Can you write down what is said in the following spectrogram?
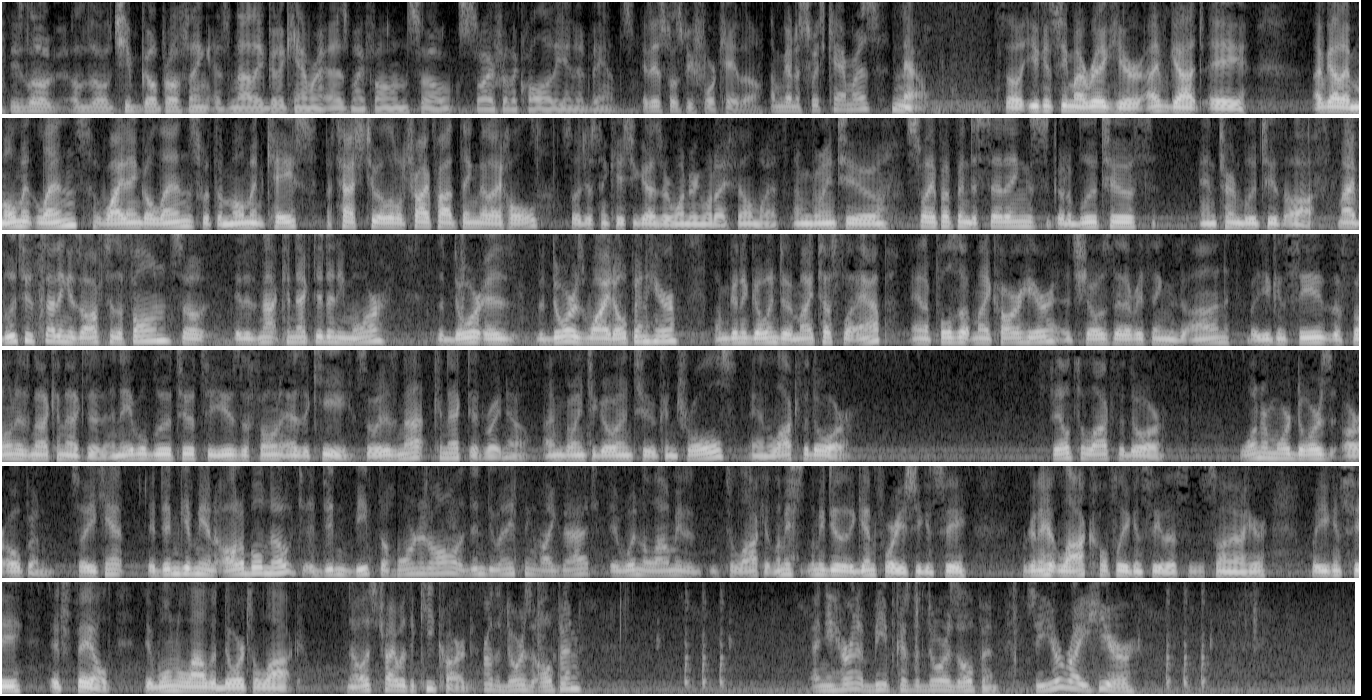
these little little cheap GoPro thing. It's not as good a camera as my phone, so sorry for the quality in advance. It is supposed to be 4K though. I'm gonna switch cameras now. So you can see my rig here. I've got a I've got a moment lens, a wide angle lens with a moment case attached to a little tripod thing that I hold. So just in case you guys are wondering what I film with, I'm going to swipe up into settings, go to Bluetooth, and turn Bluetooth off. My Bluetooth setting is off to the phone, so it is not connected anymore. The door is the door is wide open here. I'm going to go into my Tesla app and it pulls up my car here. It shows that everything's on, but you can see the phone is not connected. Enable Bluetooth to use the phone as a key. So it is not connected right now. I'm going to go into controls and lock the door. Fail to lock the door. One or more doors are open. So you can't it didn't give me an audible note. It didn't beep the horn at all. It didn't do anything like that. It wouldn't allow me to, to lock it. Let me let me do that again for you so you can see. We're going to hit lock. Hopefully you can see this. There's the sun out here. But you can see it failed. It won't allow the door to lock. Now let's try with the key card. The door is open. And you heard it beep because the door is open. See, you're right here.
